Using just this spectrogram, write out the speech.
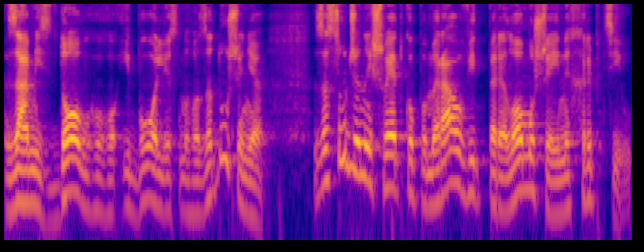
Замість довгого і болісного задушення засуджений швидко помирав від перелому шийних хребців.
